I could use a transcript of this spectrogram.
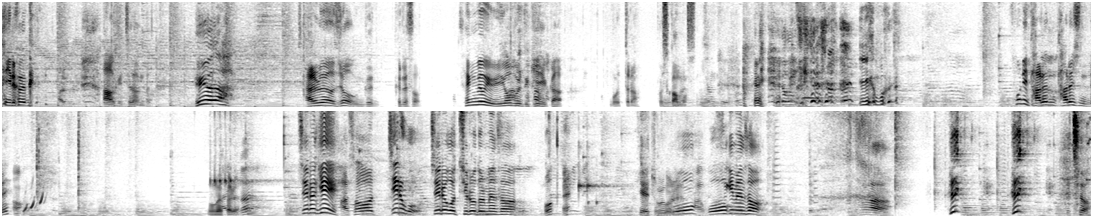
이러면 그- 아 오케이 죄송합니다. 으아 잘 외워져 은근 그래서 생명의 위협을 느끼니까 뭐였더라? 벌써 까먹었어. 이게 뭐? 손이 다른 다르신데? 너무 헷갈려. 찌르기 가서 찌르고. 찌르고 뒤로 돌면서 뭐? 에? 이렇게 돌고 숙이면서 아. 그렇죠.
